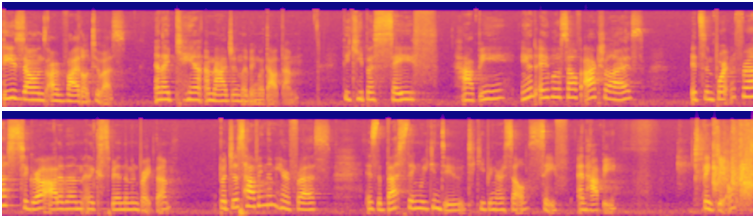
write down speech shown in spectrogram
These zones are vital to us, and I can't imagine living without them. They keep us safe, happy, and able to self actualize it's important for us to grow out of them and expand them and break them. But just having them here for us is the best thing we can do to keeping ourselves safe and happy. Thank you.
